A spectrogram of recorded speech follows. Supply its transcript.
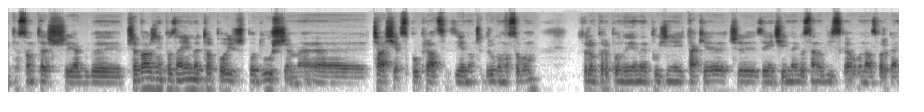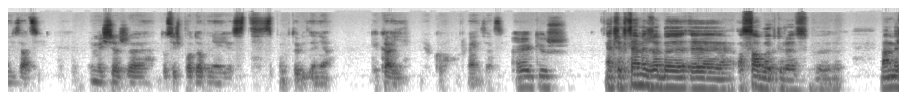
I to są też jakby przeważnie poznajemy to po już po dłuższym czasie współpracy z jedną czy drugą osobą, którą proponujemy później takie czy zajęcie innego stanowiska u nas w organizacji. I myślę, że dosyć podobnie jest z punktu widzenia GKI jako organizacji. A jak już. Znaczy, chcemy, żeby y, osoby, które. Mamy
